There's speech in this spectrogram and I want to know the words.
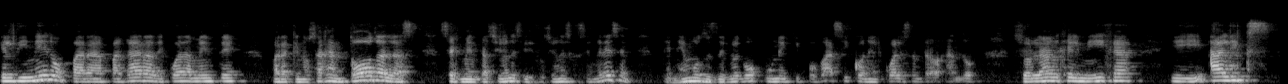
el dinero para pagar adecuadamente para que nos hagan todas las segmentaciones y difusiones que se merecen. Tenemos desde luego un equipo básico en el cual están trabajando Sol Ángel, mi hija, y Alex,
